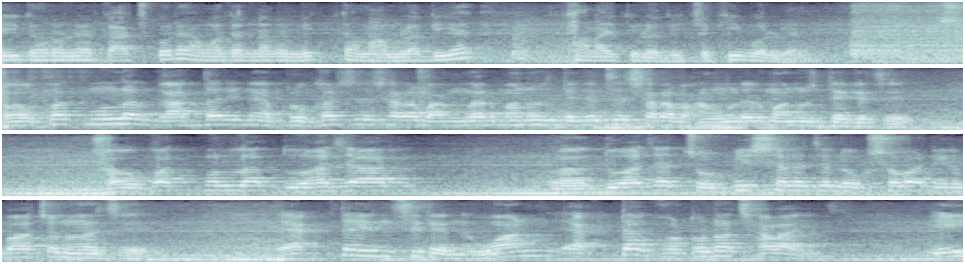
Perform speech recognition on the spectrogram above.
এই ধরনের কাজ করে আমাদের নামে মিথ্যা মামলা দিয়ে থানায় তুলে দিচ্ছে। কি বলবেন? শওকাত মোল্লার গাদ্দারি না, প্রকাশ্যে সারা বাংলার মানুষ দেখেছে, সারা ভাঙড়ের মানুষ দেখেছে। শওকাত মোল্লার দু হাজার দু হাজার চব্বিশ সালে যে লোকসভা নির্বাচন হয়েছে, একটা ইনসিডেন্ট ওয়ান একটা ঘটনা ছাড়াই এই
